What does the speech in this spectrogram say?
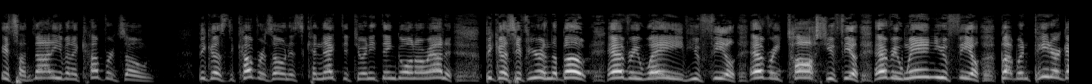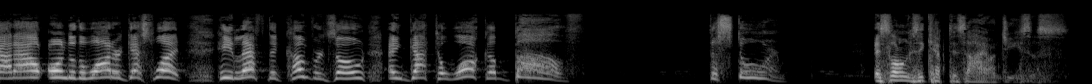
It's not even a comfort zone because the comfort zone is connected to anything going on around it. Because if you're in the boat, every wave you feel, every toss you feel, every wind you feel. But when Peter got out onto the water, guess what? He left the comfort zone and got to walk above the storm as long as he kept his eye on Jesus.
